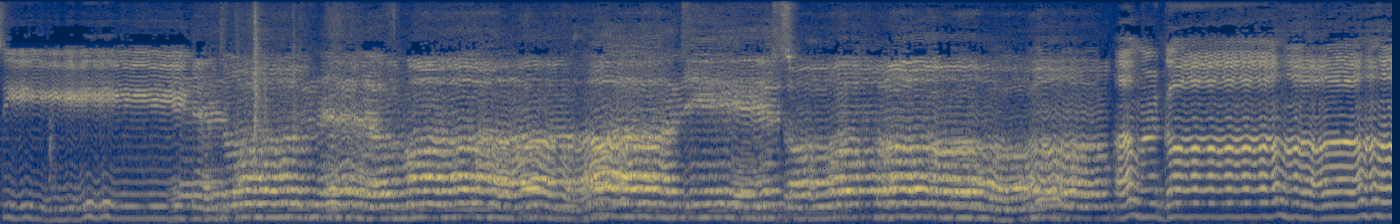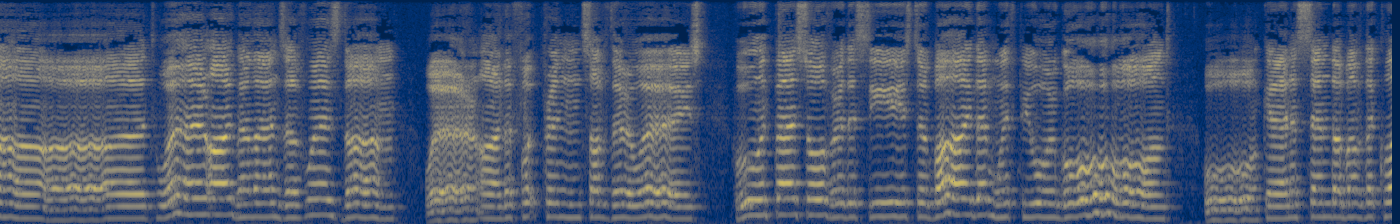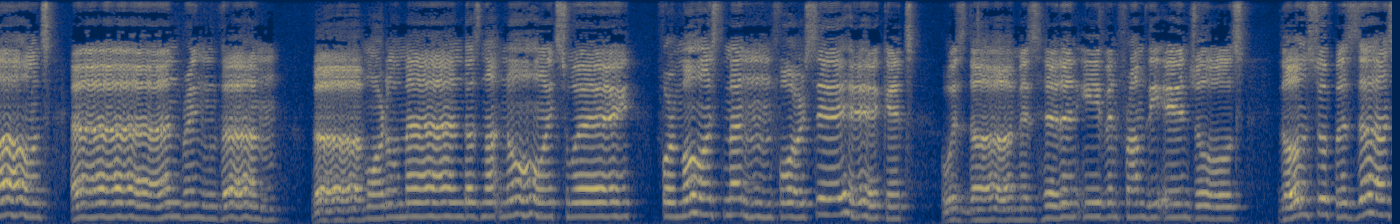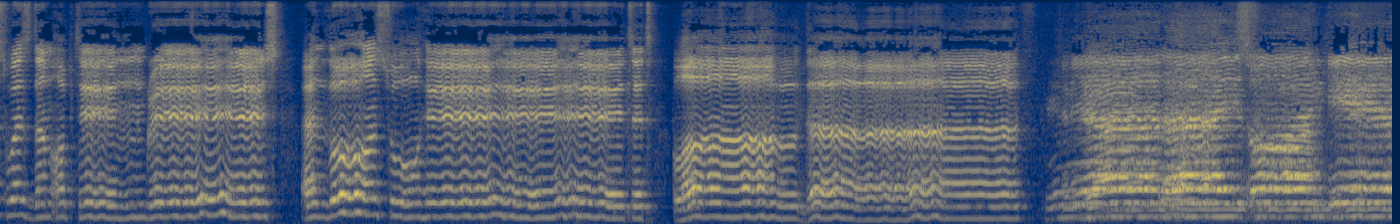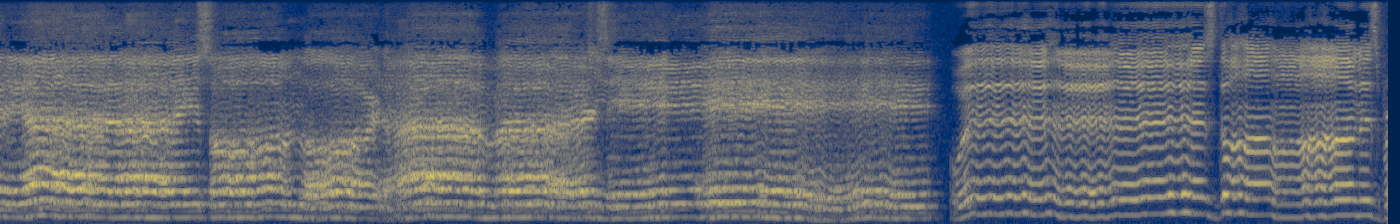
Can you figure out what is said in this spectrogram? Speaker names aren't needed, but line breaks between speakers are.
of wisdom? Where are the lands of west done where are the footprints of their to buy them with pure gold? Who can ascend above the clouds and bring them? The mortal man does not know its way, for most men forsake it. Wisdom is hidden even from the angels. Those who possess wisdom obtain grace, and those who hate it love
